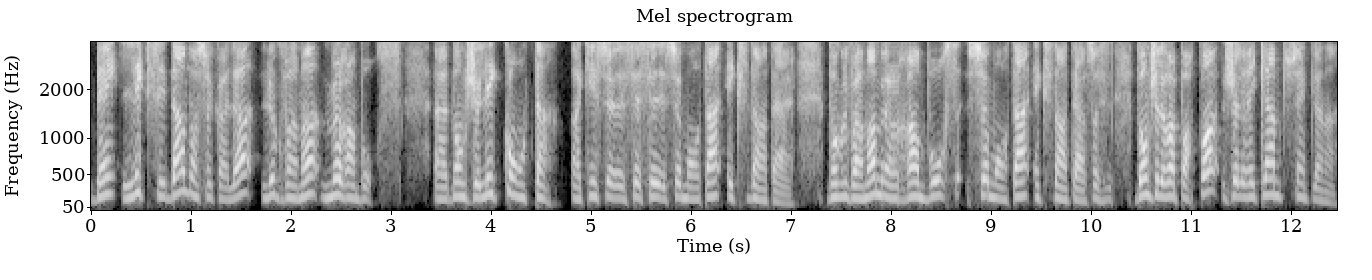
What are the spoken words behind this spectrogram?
ben, l'excédent dans ce cas-là, le gouvernement me rembourse. Euh, donc, je l'ai OK, ce, montant excédentaire. Donc, le gouvernement me rembourse ce montant excédentaire. donc, je ne le reporte pas, je le réclame tout simplement.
